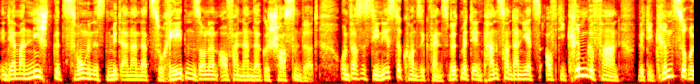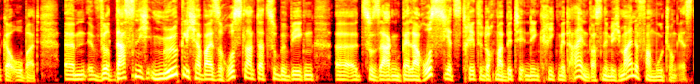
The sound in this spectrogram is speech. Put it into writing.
in der man nicht gezwungen ist, miteinander zu reden, sondern aufeinander geschossen wird? Und was ist die nächste Konsequenz? Wird mit den Panzern dann jetzt auf die Krim gefahren? Wird die Krim zurückerobert? Ähm, wird das nicht möglicherweise Russland dazu bewegen, äh, zu sagen, Belarus, jetzt trete doch mal bitte in den Krieg mit ein, was nämlich meine Vermutung ist.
